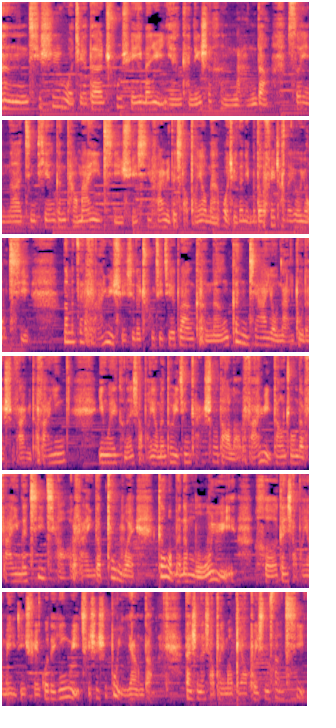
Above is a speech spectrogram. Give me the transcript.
嗯，其实我觉得初学一门语言肯定是很难的，所以呢，今天跟唐妈一起学习法语的小朋友们，我觉得你们都非常的有勇气。那么在法语学习的初级阶段，可能更加有难度的是法语的发音，因为可能小朋友们都已经感受到了法语当中的发音的技巧和发音的部位，跟我们的母语和跟小朋友们已经学过的英语其实是不一样的。但是呢，小朋友们不要灰心丧气，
